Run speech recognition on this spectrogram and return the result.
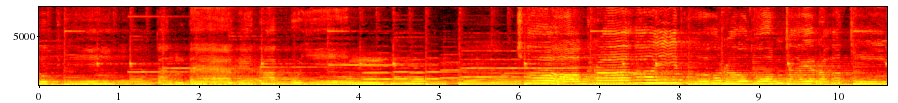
ทุกที ตั้งแต่ได้รักผู้หญิง ชอบใครเโทเราทมใจรักจริง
